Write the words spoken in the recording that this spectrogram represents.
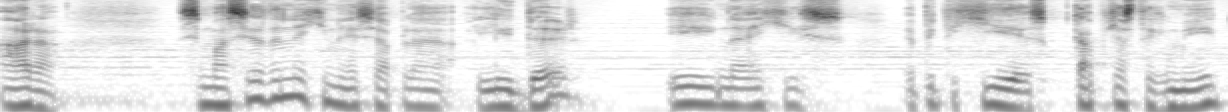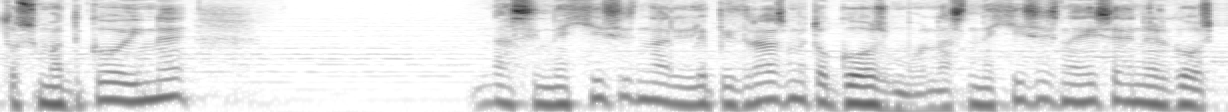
Άρα, σημασία δεν έχει να είσαι απλά leader ή να έχεις επιτυχίες κάποια στιγμή. Το σημαντικό είναι να συνεχίσεις να αλληλεπιδράς με τον κόσμο, να συνεχίσεις να είσαι ενεργός.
